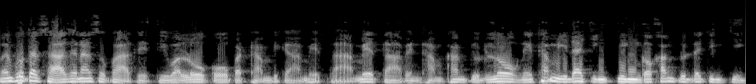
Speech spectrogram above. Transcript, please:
มันพุทธศาสนาสุภาษิตที่ว่าโลโกปัฏฐมพิกาเมตตา เมตตาเป็นธรรมคำจุดโลกนี้ถ้ามีได้จริง ๆ ก็คำจุดได้จริง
